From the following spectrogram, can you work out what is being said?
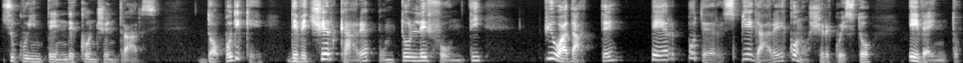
su cui intende concentrarsi. Dopodiché deve cercare appunto le fonti più adatte per poter spiegare e conoscere questo evento.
